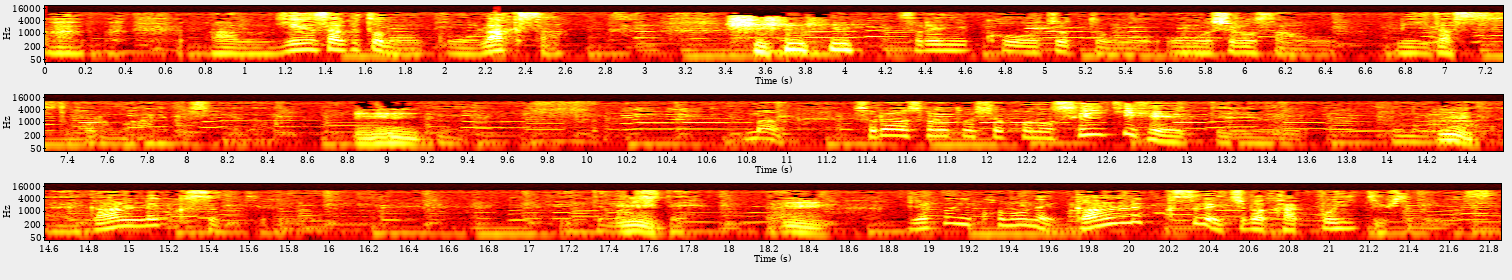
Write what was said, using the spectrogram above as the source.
ま ああの原作とのこう落差 それにこうちょっと面白さを見出すところもありましたけど、うん。まあ、それはそれとしてこの正規兵っていうものが、うん。えーガンレックスっていうふうに言ってまして、うん。逆にこのねガンレックスが一番かっこいいっていう人もいます。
